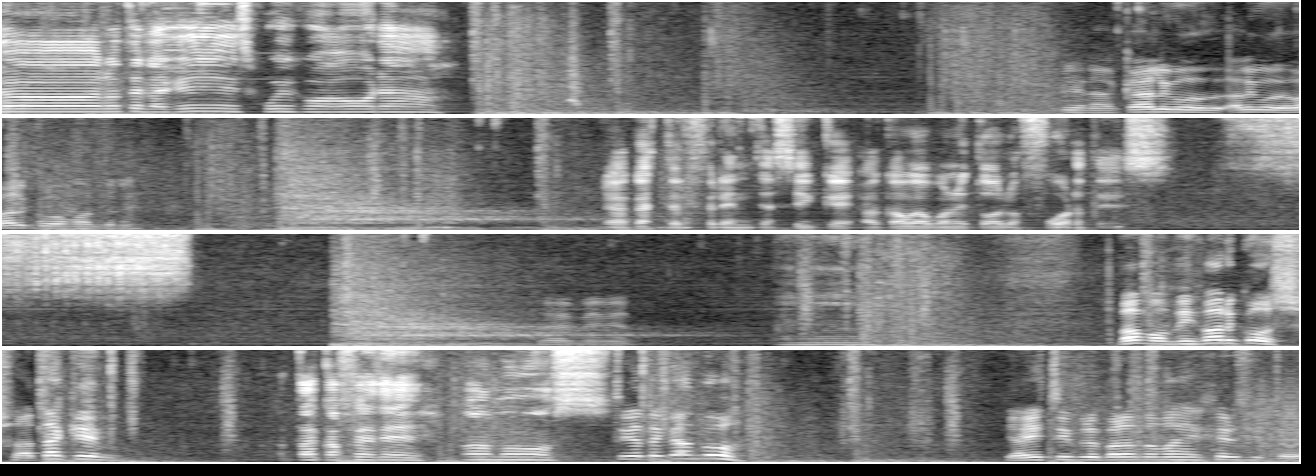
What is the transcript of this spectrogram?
No, no te lagues, juego ahora. Bien, acá algo, algo de barco vamos a tener. Acá está el frente, así que acá voy a poner todos los fuertes. Bien, bien, bien. Vamos, mis barcos, ataquen. Ataca, Fede. Vamos. Estoy atacando. Y ahí estoy preparando más ejército.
